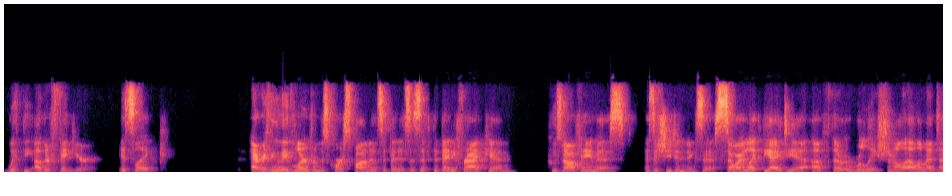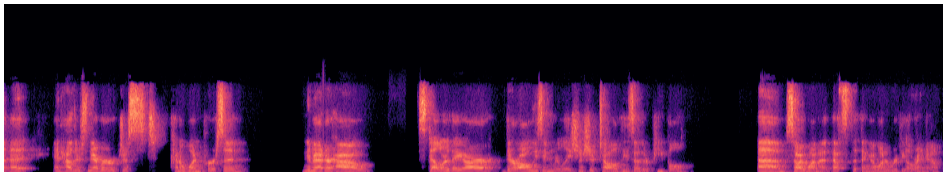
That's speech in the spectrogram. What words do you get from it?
with the other figure. It's like everything they've learned from this correspondence, but it's as if the Betty Fradkin, who's not famous, as if she didn't exist. So I like the idea of the relational element of it and how there's never just kind of one person, no matter how stellar they are, they're always in relationship to all these other people Um, so I want to, that's the thing I want to reveal right now.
